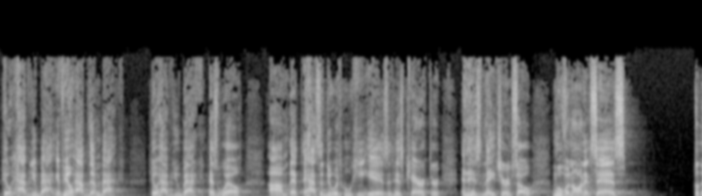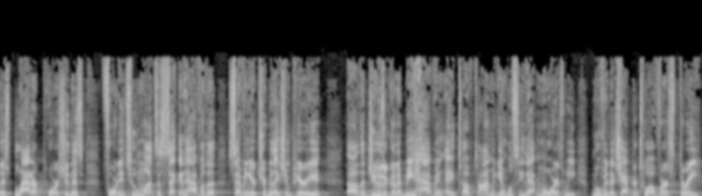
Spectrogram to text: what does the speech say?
he'll have you back. If he'll have them back, he'll have you back as well. Um, that has to do with who he is and his character and his nature. And so moving on, it says, so this latter portion, this 42 months, the second half of the seven year tribulation period, uh, the Jews are going to be having a tough time. Again, we'll see that more as we move into chapter 12, verse 3.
